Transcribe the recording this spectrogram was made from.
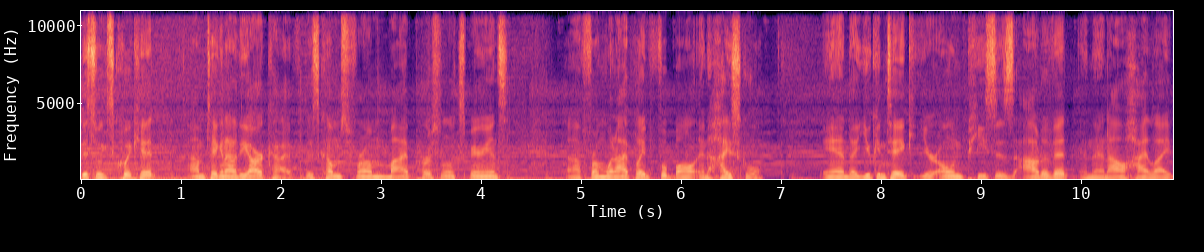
This week's Quick Hit, I'm taking out of the archive. This comes from my personal experience uh, from when I played football in high school. And uh, you can take your own pieces out of it, and then I'll highlight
